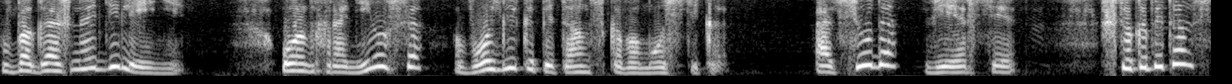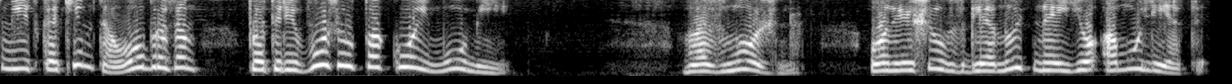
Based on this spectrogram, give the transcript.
в багажное отделение. Он хранился возле капитанского мостика. Отсюда версия, что капитан Смит каким-то образом потревожил покой мумии, Возможно, он решил взглянуть на ее амулеты.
